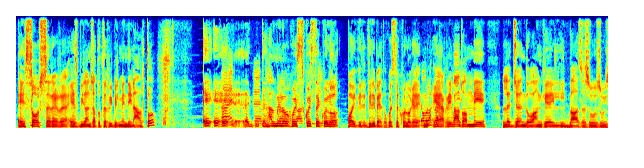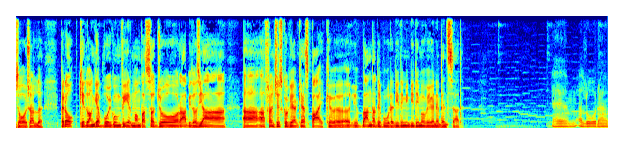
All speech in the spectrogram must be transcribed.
e il sorcerer è sbilanciato terribilmente in alto. E, e, ah, ecco, almeno no, questo, è quello. Poi vi, vi, ripeto, questo è quello che è arrivato a me leggendo anche il base su, sui social. Però chiedo anche a voi conferma, un passaggio rapido sia a, a Francesco che a, che a Spike. Uh, andate pure, ditemi, ditemi voi che ne pensate. Eh, allora,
